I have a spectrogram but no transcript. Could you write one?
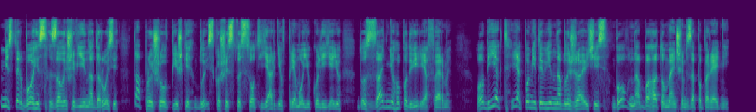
містер Богіс залишив її на дорозі та пройшов пішки близько 600 ярдів прямою колією до заднього подвір'я ферми. Об'єкт, як помітив він, наближаючись, був набагато меншим за попередній,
